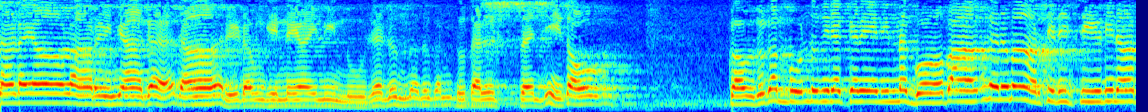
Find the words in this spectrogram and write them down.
നടയാളറിഞ്ഞകതാരിടം കിന്നയായി നിന്നുഴലുന്നത് കണ്ടു തൽസന്നിതോ കൗതുകം പൂണ്ടു നിരക്കവേ നിന്ന ഗോപാങ്കനമാർ തിരിച്ചിടിനാർ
